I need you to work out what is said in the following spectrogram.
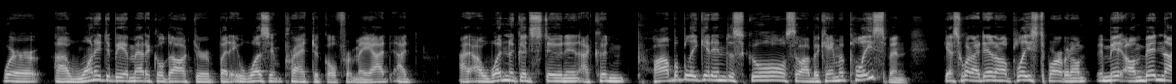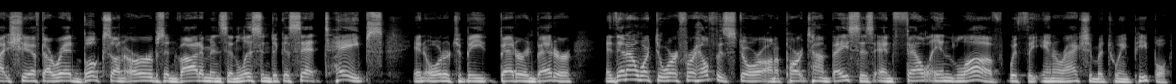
where I wanted to be a medical doctor, but it wasn't practical for me. I, I, I wasn't a good student. I couldn't probably get into school. So I became a policeman. Guess what I did on a police department on, on midnight shift? I read books on herbs and vitamins and listened to cassette tapes in order to be better and better. And then I went to work for a health food store on a part time basis and fell in love with the interaction between people.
